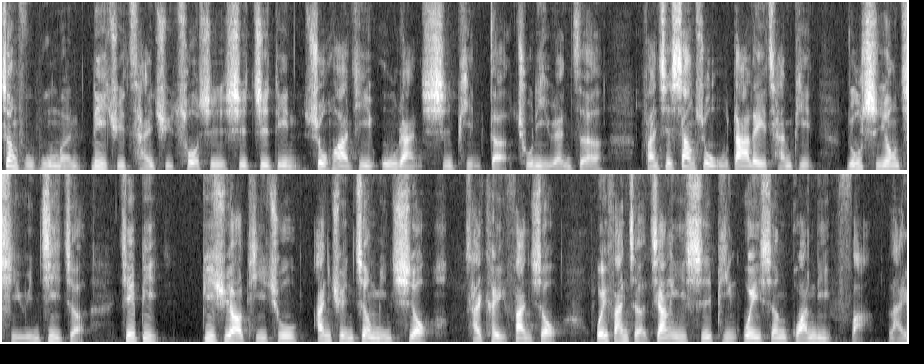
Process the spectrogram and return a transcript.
政府部门立即采取措施，是制定塑化剂污染食品的处理原则。凡是上述五大类产品，如使用起云剂者，皆必必须要提出安全证明后才可以贩售。违反者将依食品卫生管理法来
